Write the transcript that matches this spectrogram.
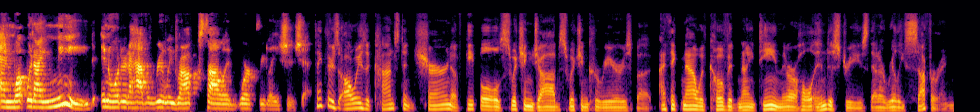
And what would I need in order to have a really rock solid work relationship? I think there's always a constant churn of people switching jobs, switching careers. But I think now with COVID 19, there are whole industries that are really suffering.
